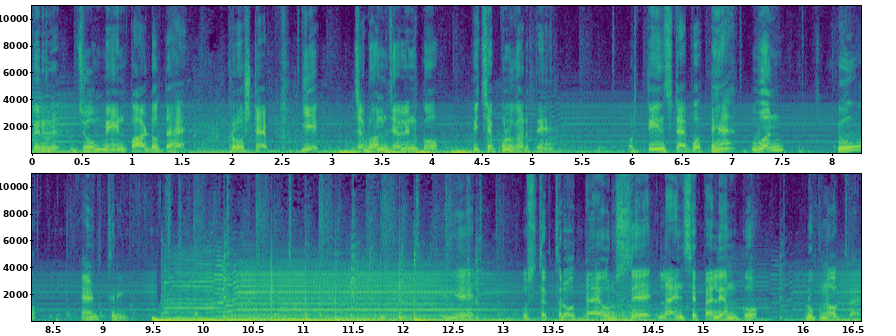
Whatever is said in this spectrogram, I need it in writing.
फिर जो मेन पार्ट होता है क्रो स्टेप ये जब हम जेवलिन को पीछे पुल करते हैं और तीन स्टेप होते हैं वन टू एंड थ्री तो ये उस तक थ्रो होता है और उससे लाइन से पहले हमको रुकना होता है।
